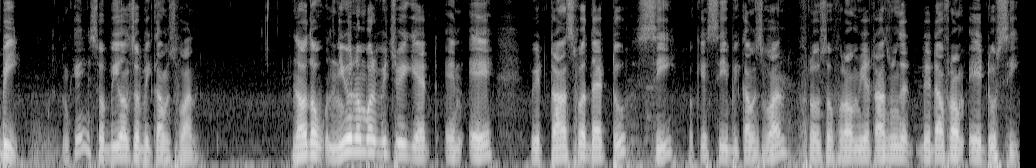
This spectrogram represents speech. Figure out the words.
b okay? So b also becomes 1 now the new number which we get in a we transfer that to c okay? C becomes 1 so from we are transferring the data from a to c.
